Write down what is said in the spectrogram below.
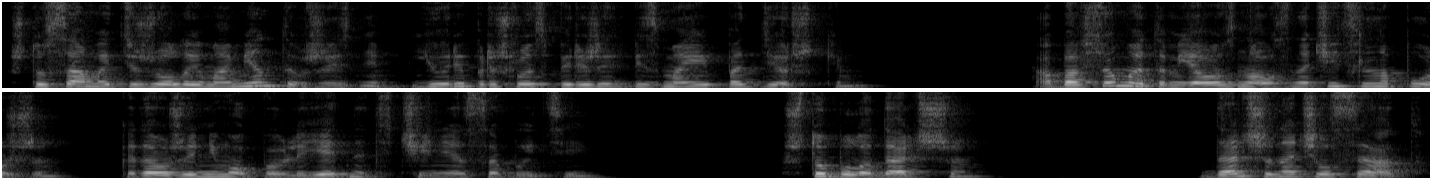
что самые тяжелые моменты в жизни Юре пришлось пережить без моей поддержки. Обо всем этом я узнал значительно позже, когда уже не мог повлиять на течение событий. Что было дальше? Дальше начался ад,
